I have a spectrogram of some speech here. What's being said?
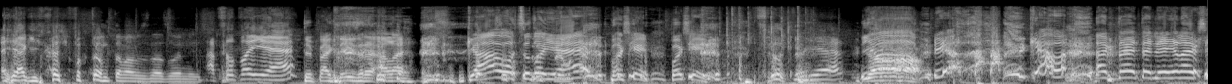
A jak jinak potom to mám znázorniť? A co to je? Ty pak Dejzre, ale, kámo, co to je? Počkej, počkej. Je? Jo, jo, kámo, tak to je ten nejlepší.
